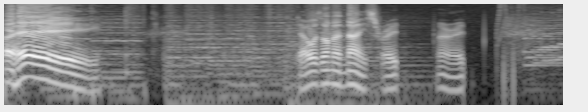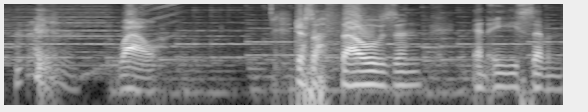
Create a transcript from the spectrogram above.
Oh, hey! That was on a nice, right? Alright. wow. Just a thousand and eighty-seven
